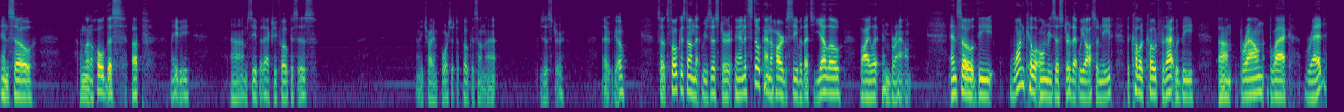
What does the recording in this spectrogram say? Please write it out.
And so I'm going to hold this up maybe, um, see if it actually focuses. Let me try and force it to focus on that resistor. There we go. So it's focused on that resistor, and it's still kind of hard to see, but that's yellow, violet, and brown. And so the 1 kilo ohm resistor that we also need, the color code for that would be um, brown, black, red.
